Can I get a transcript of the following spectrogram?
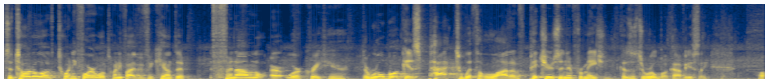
It's a total of 24, well 25 if you count the phenomenal artwork right here. The rule book is packed with a lot of pictures and information because it's a rule book obviously. Oh,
